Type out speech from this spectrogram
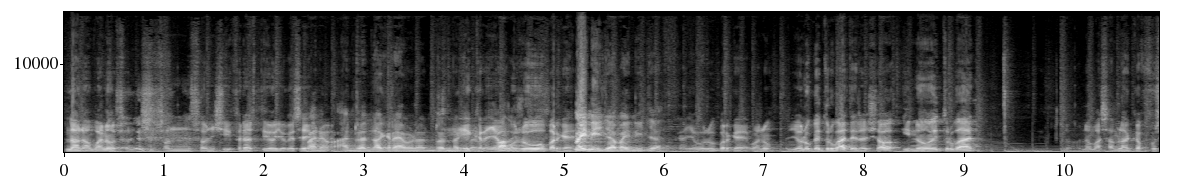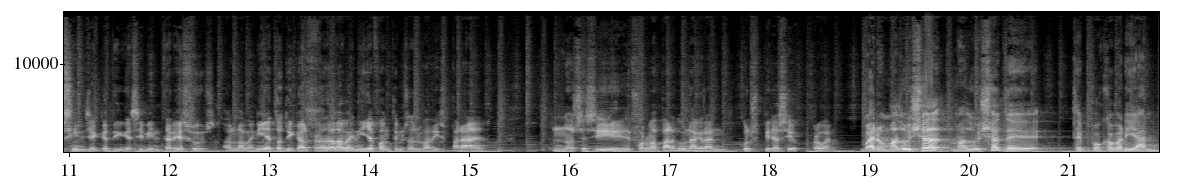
No, no, bueno, són, són, són xifres, tio, jo què sé. Bueno, ens hem de creure, ens hem de sí, creure. creieu-vos-ho, perquè... Vainilla, vainilla. Creieu-vos-ho perquè, bueno, jo el que he trobat és això, i no he trobat... No, no m'ha semblat que fossin gent que tinguessin interessos en la vainilla, tot i que el preu de la vainilla fa un temps es va disparar, eh? No sé si forma part d'una gran conspiració, però bueno. Bueno, maduixa, maduixa té, té poca variant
